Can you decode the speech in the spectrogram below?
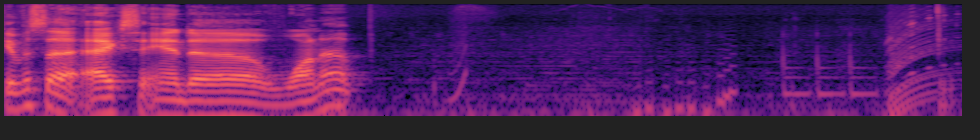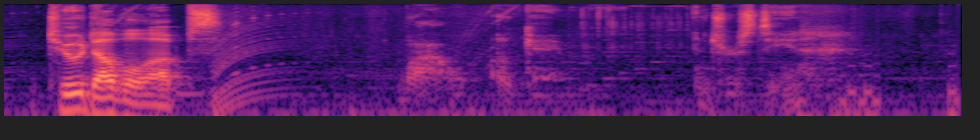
give us a X and a one up. Two double ups. Wow. Okay. Interesting. A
